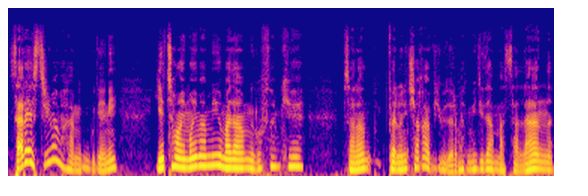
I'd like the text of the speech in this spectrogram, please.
سر استریم هم همین بود. یعنی یه time ایی من میومدم می‌گفتم که مثلا فلانی چقدر ویو داره؟ بعد می‌دیدم مثلا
